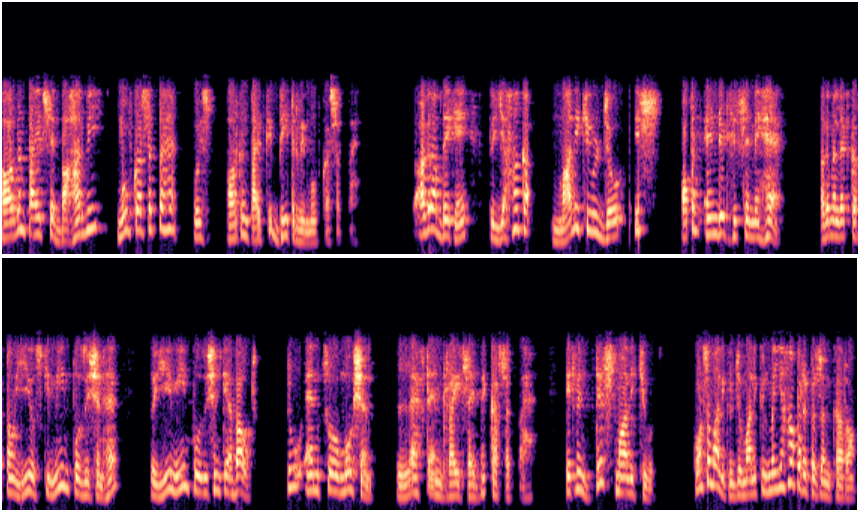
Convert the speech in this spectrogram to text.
ऑर्गन पाइप से बाहर भी मूव कर सकता है और इस ऑर्गन पाइप के भीतर भी मूव कर सकता है। तो अगर आप देखें तो यहाँ का मालिक्यूल जो इस ओपन एंडेड हिस्से में है, अगर मैं लेट करता हूँ, ये उसकी मीन पोजिशन है तो ये मीन पोजिशन के about to and fro motion left and right side में कर सकता है। इट मीन दिस मालिक्यूल कौन सा मालिक्यूल जो मालिक्यूल मैं यहाँ पर रिप्रेजेंट कर रहा हूँ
